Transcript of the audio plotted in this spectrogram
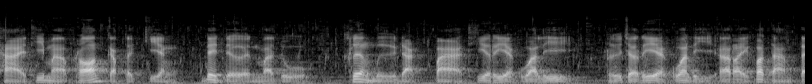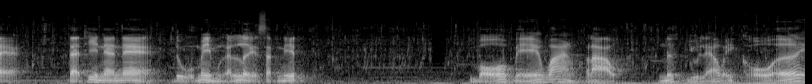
ชายที่มาพร้อมกับตะเกียงได้เดินมาดู เครื่องมือดักปลาที่เรียกว่าลี่ หรือจะเรียกว่าหลีอะไรก็ตามแต่ แต่ที่แน่ๆดูไม่เหมือนเลยสักนิด โบเบว่างเปล่า นึกอยู่แล้วไอ้โกเอ้ย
